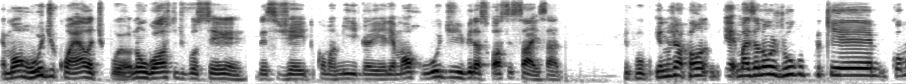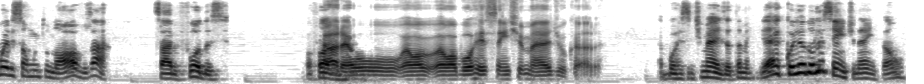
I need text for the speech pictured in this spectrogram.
é mó rude com ela, tipo, eu não gosto de você desse jeito como amiga, e ele é mó rude e vira as costas e sai, sabe? Tipo, porque no Japão. Mas eu não julgo porque, como eles são muito novos, ah, sabe, foda-se. Cara, é o, é, o, é o aborrecente médio, cara. Aborrecente médio, exatamente. É coisa adolescente, né? Então,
